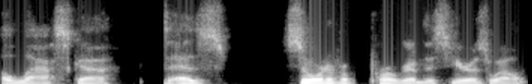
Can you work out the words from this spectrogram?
Alaska as sort of a program this year as well.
